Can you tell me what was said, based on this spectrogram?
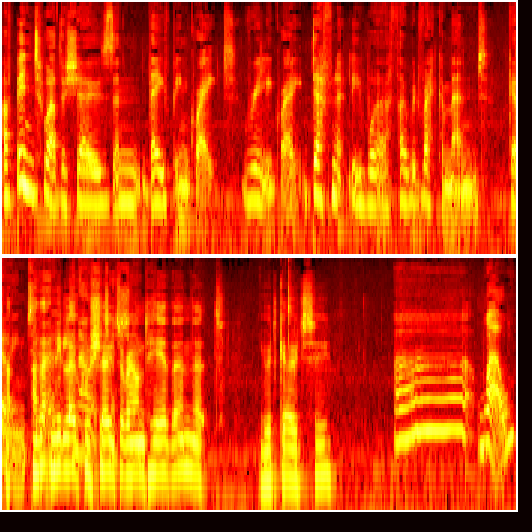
I've been to other shows and they've been great, really great. Definitely worth. I would recommend going to. Are there any local shows show. around here then that you would go to? Uh, well,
